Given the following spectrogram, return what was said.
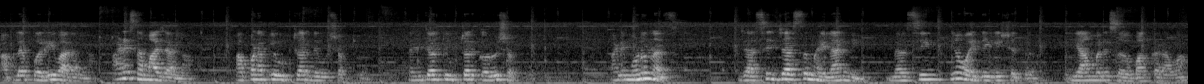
आपल्या परिवाराला आणि समाजाला आपण आपले उपचार देऊ शकतो. त्यांच्यावरती उपचार करू शकतो. आणि म्हणूनच जास्तीत जास्त महिलांनी नर्सिंग किंवा वैद्यकीय क्षेत्र यामध्ये सहभाग करावा.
